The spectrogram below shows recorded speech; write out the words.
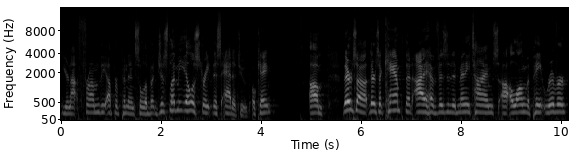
you're not from the Upper Peninsula, but just let me illustrate this attitude, okay? Um, there's a there's a camp that I have visited many times uh, along the Paint River,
